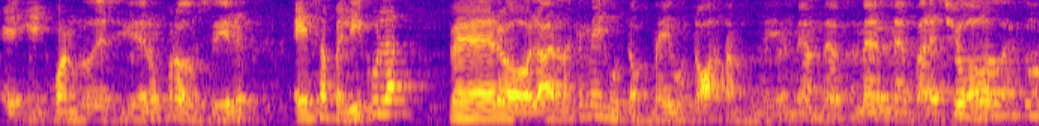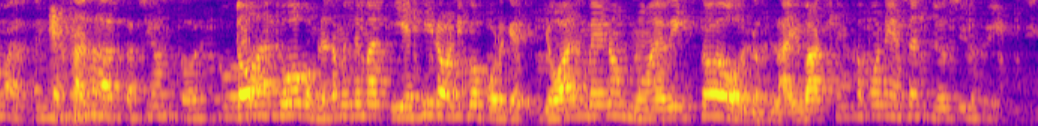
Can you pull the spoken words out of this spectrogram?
eh, eh, cuando decidieron producir esa película, pero la verdad es que me disgustó, me disgustó bastante, me, me- me- me- pareció... Todo, todo estuvo mal, en Exacto. de adaptación todo estuvo Todo mal. estuvo completamente mal y es irónico porque yo al menos no he visto los live action japoneses, Yo sí los vi, sí.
